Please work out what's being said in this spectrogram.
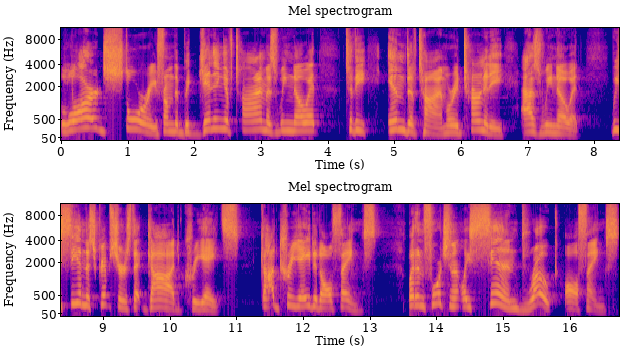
large story from the beginning of time as we know it to the end of time or eternity as we know it. We see in the scriptures that God creates, God created all things. But unfortunately, sin broke all things.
